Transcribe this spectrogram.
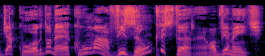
De acordo, né, com uma visão cristã, né, obviamente.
